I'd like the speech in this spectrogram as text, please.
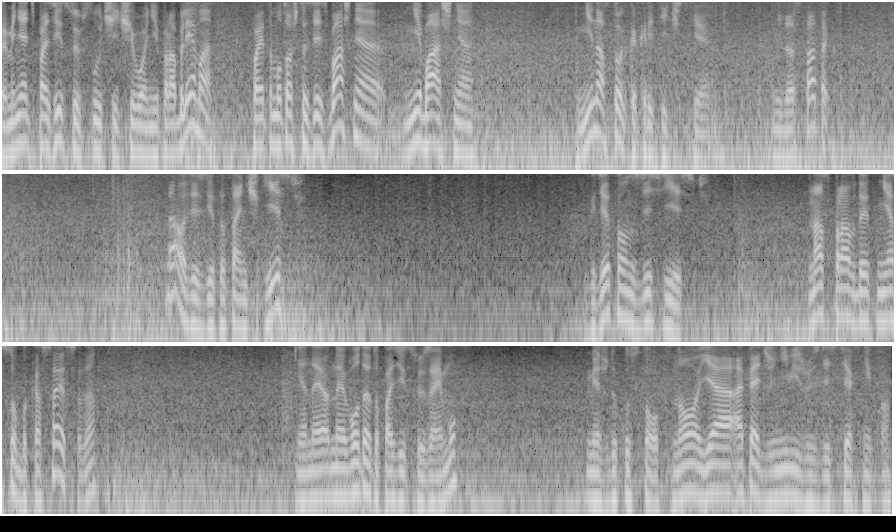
поменять позицию в случае чего не проблема. Поэтому то, что здесь башня, не башня, не настолько критический недостаток. Да, вот здесь где-то танчик есть. Где-то он здесь есть. Нас, правда, это не особо касается, да? Я, наверное, вот эту позицию займу. Между кустов. Но я, опять же, не вижу здесь технику.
